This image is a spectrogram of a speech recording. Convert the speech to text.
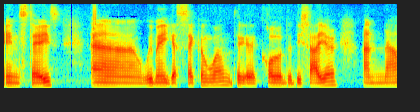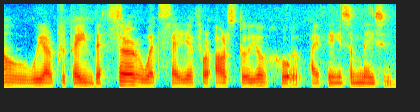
in States. And we make a second one the, called The Desire. And now we are preparing the third web series for our studio, who I think is amazing.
